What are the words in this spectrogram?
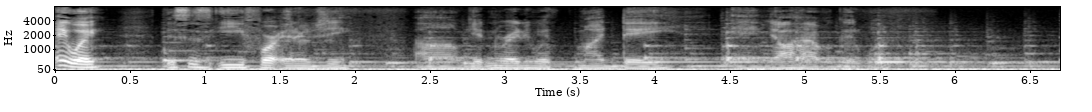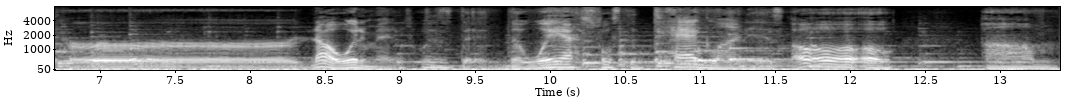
Anyway, this is E for Energy. Um, getting ready with my day, and y'all have a good one. No, wait a minute. What is the the way I'm supposed to tagline is? Oh, oh, oh, oh. Um,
